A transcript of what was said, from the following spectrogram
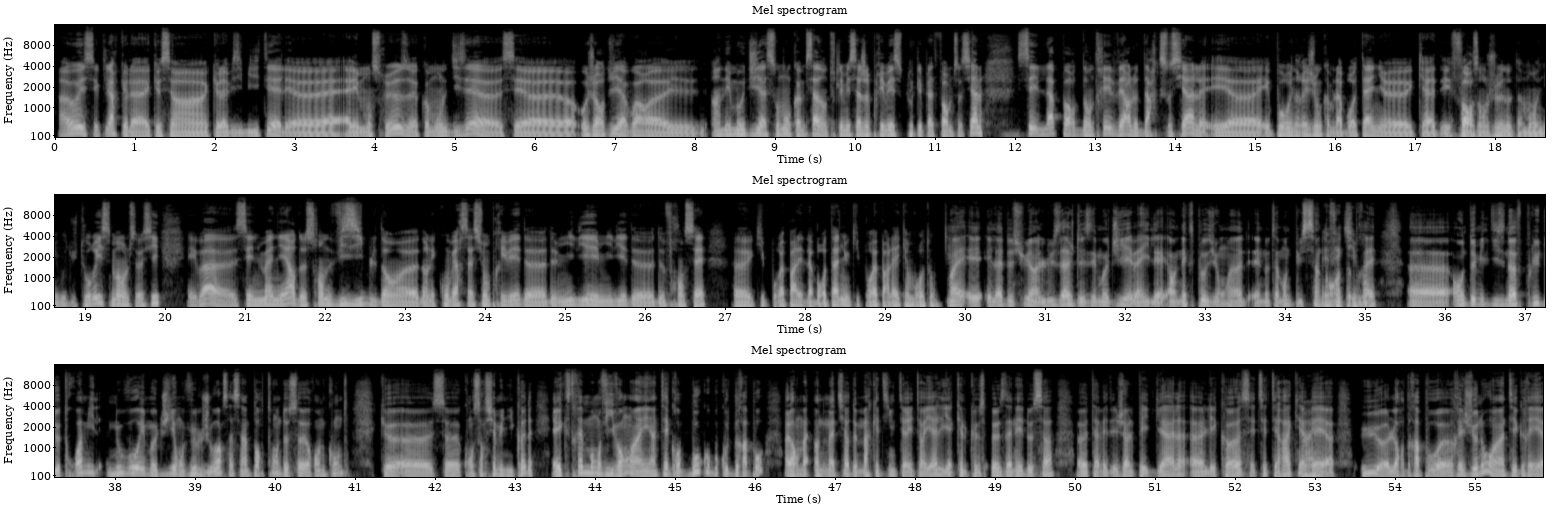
Ah oui, c'est clair que la, que, c'est que la visibilité, elle est, euh, elle est monstrueuse. Comme on le disait, euh, c'est euh, aujourd'hui avoir un emoji à son nom comme ça dans toutes les messageries privées, sur toutes les plateformes sociales, c'est la porte d'entrée vers le dark social. Et, et pour une région comme la Bretagne, qui a des forts enjeux, notamment au niveau du tourisme, hein, on le sait aussi, et eh bah, c'est une manière de se rendre visible dans, dans les conversations privées de, de milliers et milliers de, de Français qui pourraient parler de la Bretagne ou qui pourraient parler avec un breton. Et, là-dessus, hein, l'usage des emojis, eh ben, il est en explosion, hein, et notamment depuis 5 ans à peu près. Euh, en 2019, plus de 3000 nouveaux emojis ont vu le jour. Ça, c'est important de se rendre compte que euh, ce consortium Unicode est extrêmement vivant hein, et intègre beaucoup, beaucoup de drapeaux. Alors, en matière de marketing territorial, il y a quelques euh, années de ça, tu avais déjà le Pays de Galles, l'Écosse, etc., qui avaient eu leurs drapeaux régionaux intégrés,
